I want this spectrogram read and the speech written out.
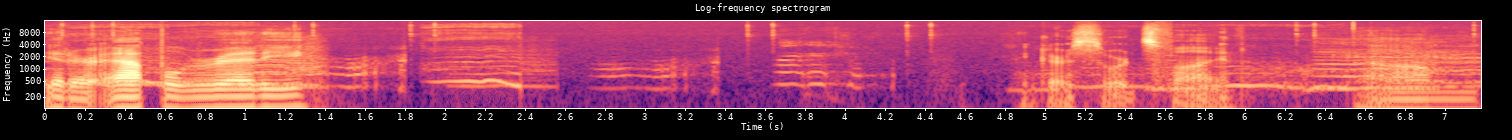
Get our apple ready. I think our sword's fine. Um,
